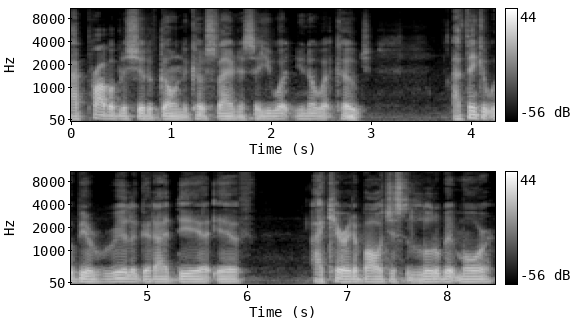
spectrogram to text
I probably should have gone to Coach Landry and say, "You what? You know what, Coach? I think it would be a really good idea if I carry the ball just a little bit more,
